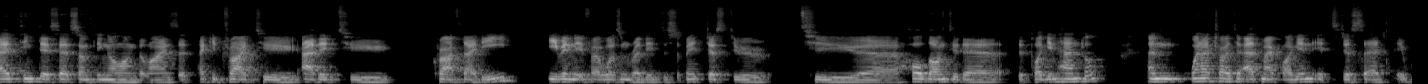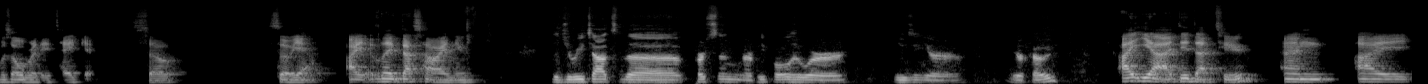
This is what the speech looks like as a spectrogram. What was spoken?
I think they said something along the lines that I could try to add it to Craft ID, even if I wasn't ready to submit, just to to uh, hold on to the the plugin handle. And when I tried to add my plugin, it just said it was already taken. So, so yeah, I like that's how I knew. Did you reach out to the person or people who were using your your code? I yeah, I did that too, and I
